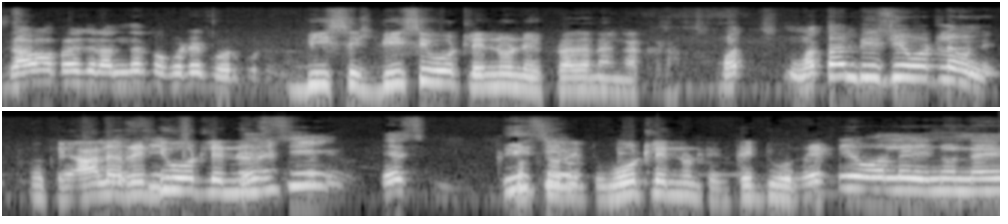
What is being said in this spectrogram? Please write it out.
గ్రామ ప్రజలందరికీ ఒకటే కోరుకుంటున్నాను. బీసీ బీసీ ఓట్లు ఎన్ని ఉన్నాయి ప్రధానంగా అక్కడ? మొత్త- మొత్తం బీసీ ఓట్లే ఉన్నాయి. ఓకే అలా రెడ్డి ఓట్లు ఎన్ని ఉన్నాయి ఓట్లు ఎన్ని ఉంటాయి? రెడ్డి ఓట్లు. రెడ్డి వల్ల ఎన్ని ఉన్నాయి?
